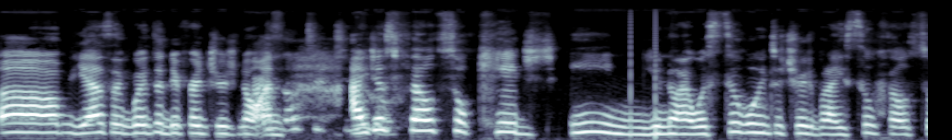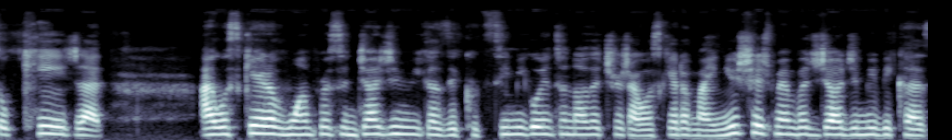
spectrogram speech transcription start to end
um, yes, I'm going to different church now. I And I just felt so caged in. You know, I was still going to church, but I still felt so caged that I was scared of one person judging me because they could see me going to another church. I was scared of my new church members judging me because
